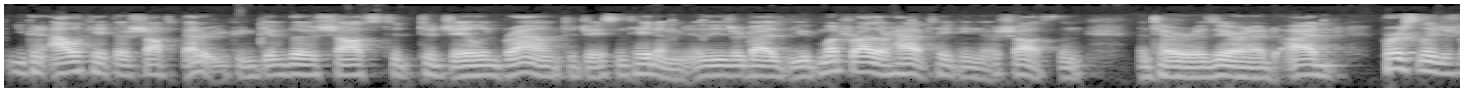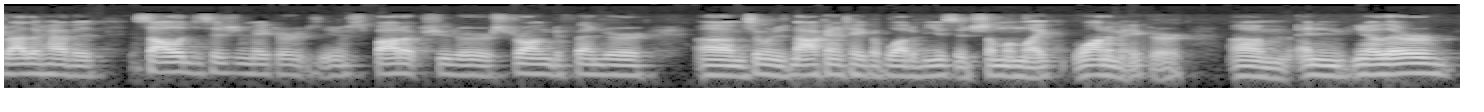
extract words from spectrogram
you can allocate those shots better. You can give those shots to, to Jaylen Brown, to Jayson Tatum. You know, these are guys that you'd much rather have taking those shots than, than Terry Rozier. And I'd, I'd personally just rather have a solid decision maker, you know, spot up shooter, strong defender, um, someone who's not going to take up a lot of usage, someone like Wanamaker. Um, and you know, there are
